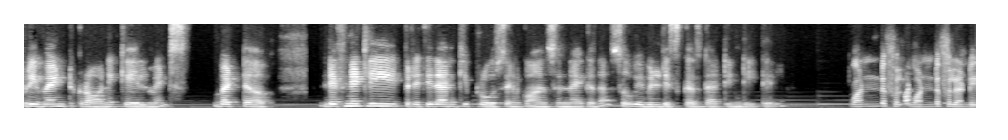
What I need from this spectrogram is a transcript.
prevent chronic ailments but definitely ప్రతిదానికి ప్రోస్ అండ్ కాన్స్ ఉన్నాయి కదా. So we will discuss that in detail wonderful wonderful అండి.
